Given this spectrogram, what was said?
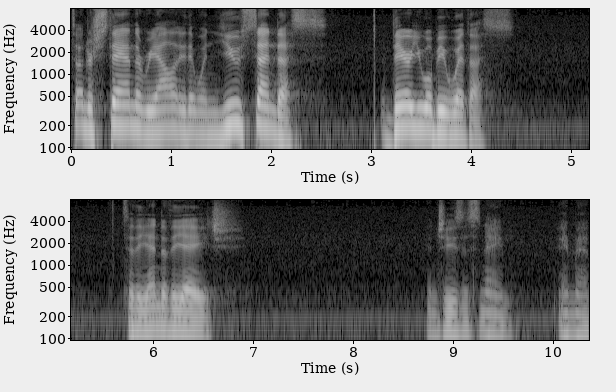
to understand the reality that when you send us, there you will be with us to the end of the age. In Jesus' name, amen.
